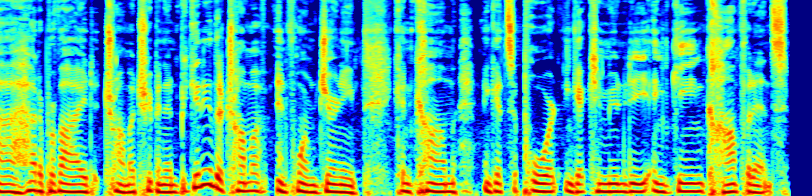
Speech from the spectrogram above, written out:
uh, how to provide trauma treatment and beginning their trauma informed journey can come and get support and get community and gain confidence.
